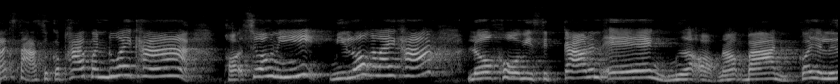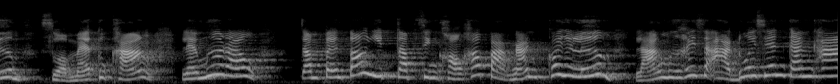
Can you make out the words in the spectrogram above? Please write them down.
รักษาสุขภาพกันด้วยค่ะ เพราะช่วงนี้มีโรคอะไรคะโรคโควิด -19 นั่นเอง เมื่อออกนอกบ้านก็อย่าลืมสวมแมสทุกครั้ง และเมื่อเรา จำเป็นต้องหยิบจับสิ่งของเข้าปากนั้น ก็อย่าลืมล้างมือให้สะอาดด้วยเช่นกันค่ะ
